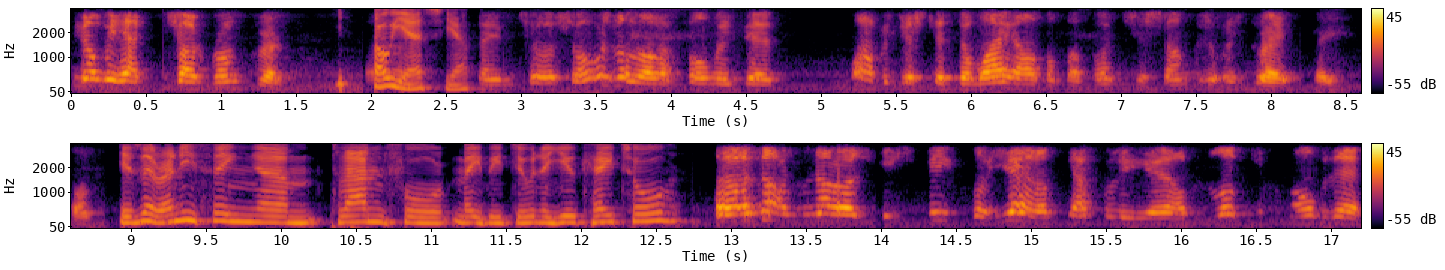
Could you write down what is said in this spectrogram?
You know, we had Todd Rundgren Oh, yes, yeah. same tour, so it was a lot of fun. We did, well, we just did the White Album, a bunch of songs. It was great, great fun. Is there anything um, planned for maybe doing a UK tour? Uh, not, not as we speak, but yeah, I'm definitely, uh, I'd love to come over there.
